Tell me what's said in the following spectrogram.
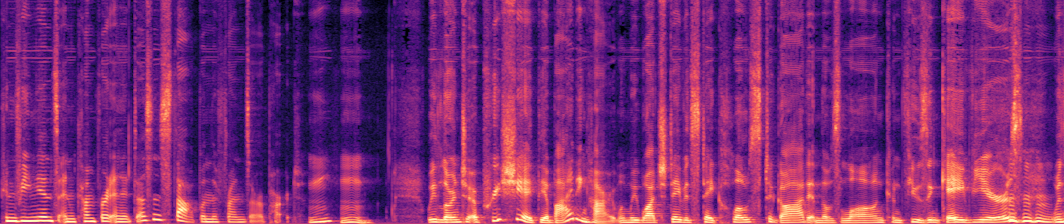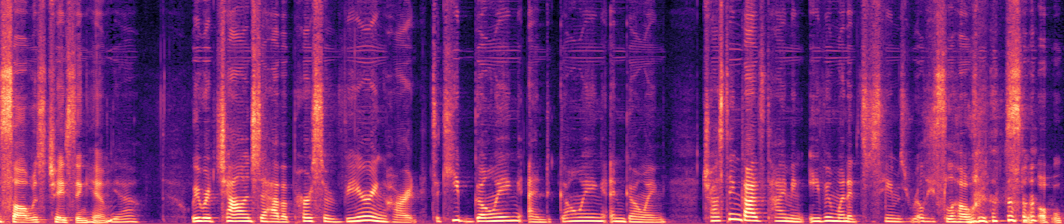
convenience and comfort and it doesn't stop when the friends are apart. Mm-hmm. We learned to appreciate the abiding heart when we watched David stay close to God in those long, confusing cave years when Saul was chasing him. Yeah. We were challenged to have a persevering heart, to keep going and going and going, trusting God's timing even when it seems really slow. slow.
